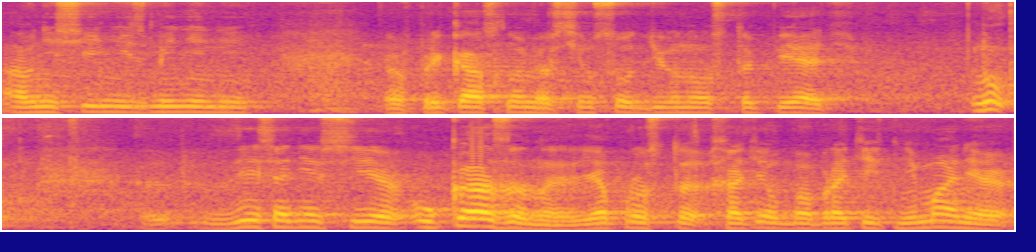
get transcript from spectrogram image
о внесении изменений в приказ номер 795. Ну, здесь они все указаны. Я просто хотел бы обратить внимание,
